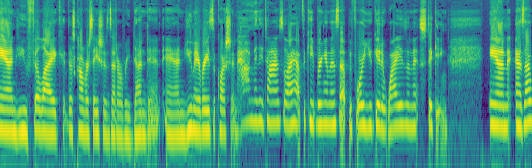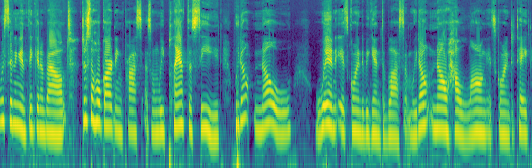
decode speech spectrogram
and you feel like there's conversations that are redundant and you may raise the question how many times do i have to keep bringing this up before you get it? Why isn't it sticking? And as i was sitting and thinking about just the whole gardening process when we plant the seed we don't know when it's going to begin to blossom. We don't know how long it's going to take.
